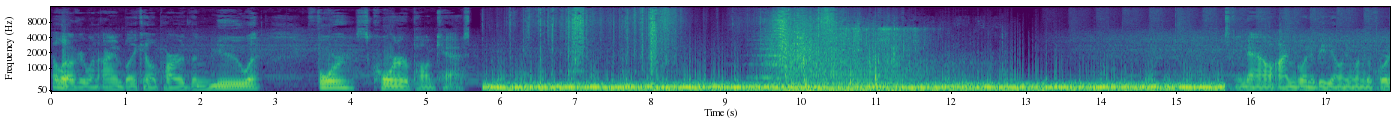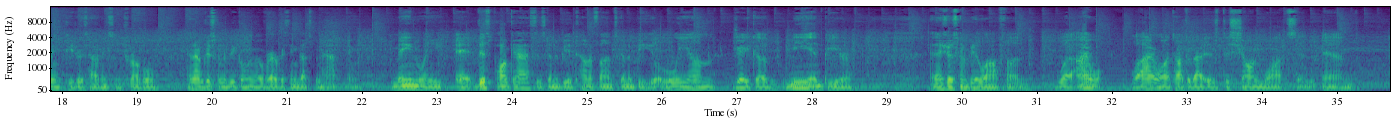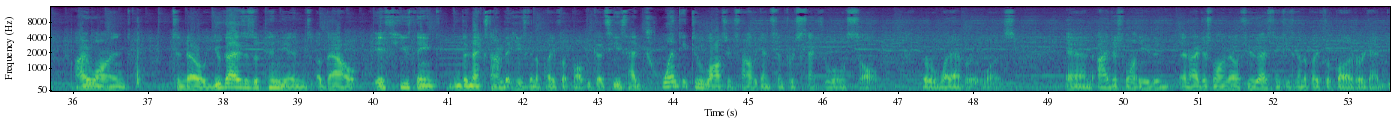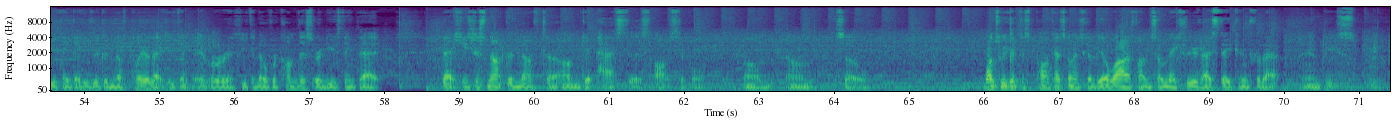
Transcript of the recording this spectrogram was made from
Hello, everyone. I am Blake Hill, the new Fourth Quarter podcast. Now, I'm going to be the only one recording. Peter's having some trouble, and I'm just going to be going over everything that's been happening. Mainly, it, this podcast is going to be a ton of fun. It's going to be Liam, Jacob, me, and Peter and it's just going to be a lot of fun. What I what I want to talk about is Deshaun Watson, and I want to know you guys' opinions about if you think the next time that he's going to play football because he's had 22 lawsuits filed against him for sexual assault or whatever it was. And I just want you to, and I just want to know if you guys think he's going to play football ever again. Do you think that he's a good enough player that he can, or if he can overcome this, or do you think that that he's just not good enough to um, get past this obstacle. Um, um, so once we get this podcast going, it's going to be a lot of fun. So make sure you guys stay tuned for that. And peace.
